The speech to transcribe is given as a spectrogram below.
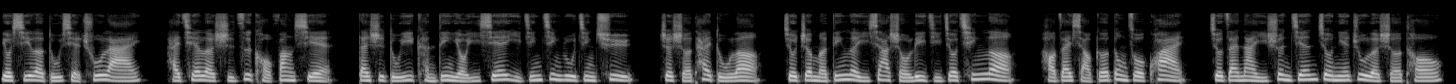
又吸了毒血出来，还切了十字口放血。但是毒液肯定有一些已经进入进去。这蛇太毒了，就这么叮了一下，手立即就青了。好在小哥动作快，就在那一瞬间就捏住了蛇头，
